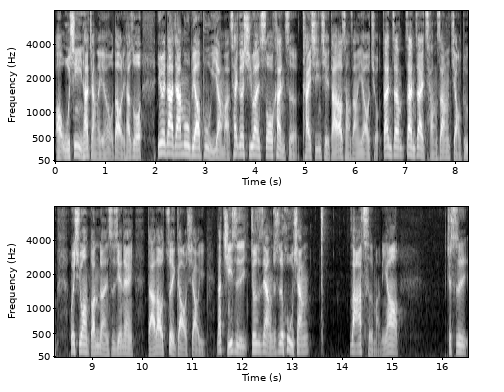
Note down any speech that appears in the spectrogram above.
哦，吴欣怡他讲的也很有道理。他说，因为大家目标不一样嘛，蔡哥希望收看者开心且达到厂商要求，但站站在厂商角度，会希望短短时间内达到最高效益。那其实就是这样，就是互相拉扯嘛。你要就是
